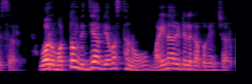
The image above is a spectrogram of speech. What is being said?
చేశారు. వారు మొత్తం విద్యా వ్యవస్థను మైనారిటీలకు అప్పగించారు.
